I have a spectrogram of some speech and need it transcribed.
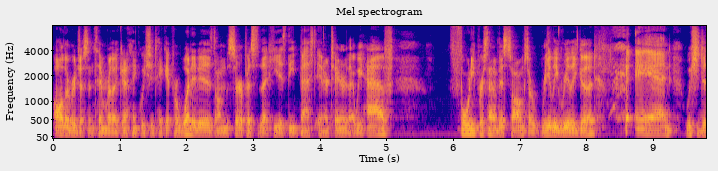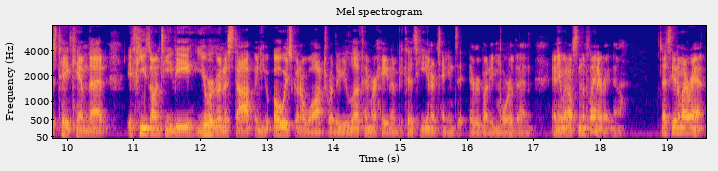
all over Justin Timberlake. And I think we should take it for what it is on the surface that he is the best entertainer that we have. 40% of his songs are really, really good. and we should just take him that if he's on TV, you are going to stop and you're always going to watch whether you love him or hate him because he entertains everybody more than anyone else on the planet right now. That's the end of my rant.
